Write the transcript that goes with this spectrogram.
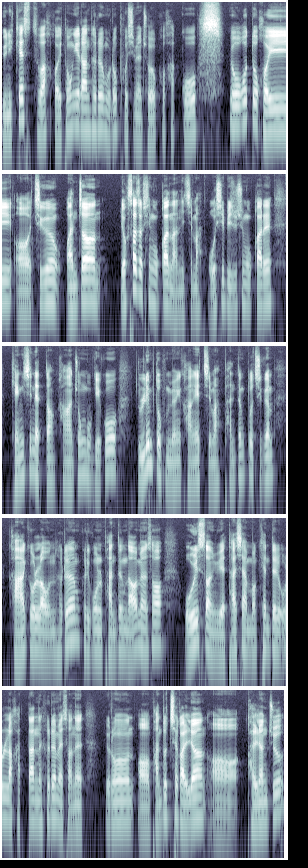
유니캐스트와 거의 동일한 흐름으로 보시면 좋을 것 같고 이것도 거의 어 지금 완전 역사적 신고가는 아니지만 52주 신고가를 갱신했던 강한 종목이고 눌림도 분명히 강했지만 반등도 지금 강하게 올라오는 흐름 그리고 오늘 반등 나오면서 5일선 위에 다시 한번 캔들이 올라갔다는 흐름에서는 이런 어, 반도체 관련 어, 관련주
